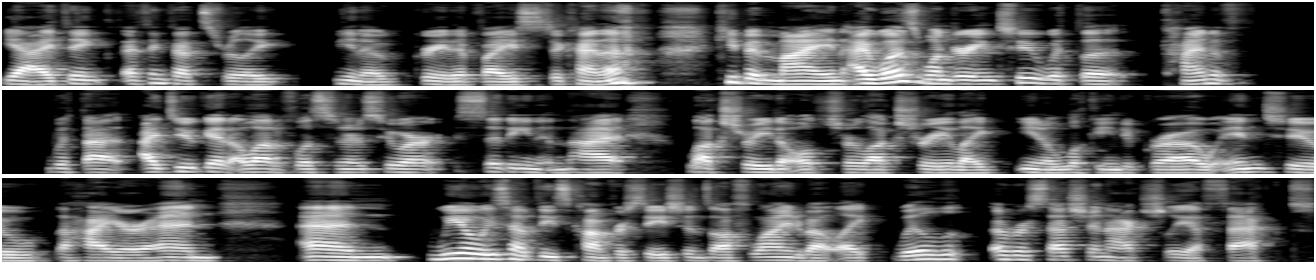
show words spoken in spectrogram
yeah i think i think that's really you know great advice to kind of keep in mind. I was wondering too with the kind of with that i do get a lot of listeners who are sitting in that luxury to ultra luxury like you know looking to grow into the higher end and we always have these conversations offline about like will a recession actually affect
